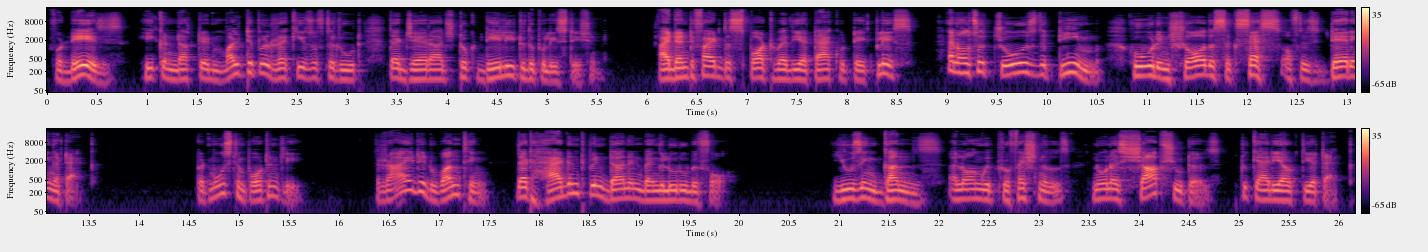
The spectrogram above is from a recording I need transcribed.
For days, he conducted multiple recces of the route that Jayaraj took daily to the police station, identified the spot where the attack would take place, and also chose the team who would ensure the success of this daring attack. But most importantly, Rai did one thing that hadn't been done in Bengaluru before using guns along with professionals known as sharpshooters to carry out the attack.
